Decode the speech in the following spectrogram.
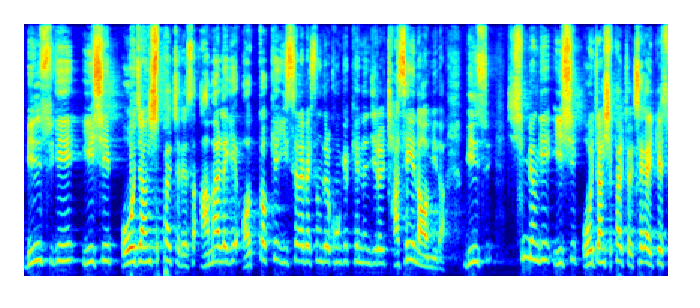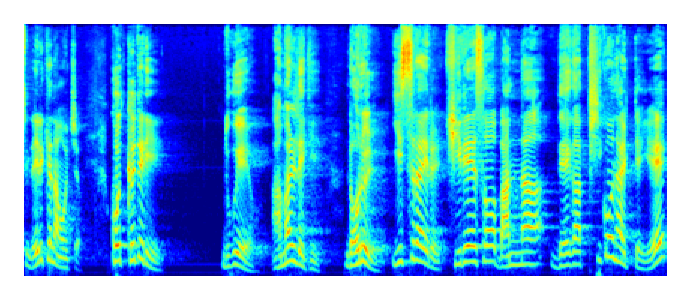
민수기 25장 18절에서 아말렉이 어떻게 이스라엘 백성들을 공격했는지를 자세히 나옵니다. 민수 신명기 25장 18절 제가 읽겠습니다. 이렇게 나오죠. 곧 그들이 누구예요? 아말렉이 너를 이스라엘을 길에서 만나 내가 피곤할 때에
